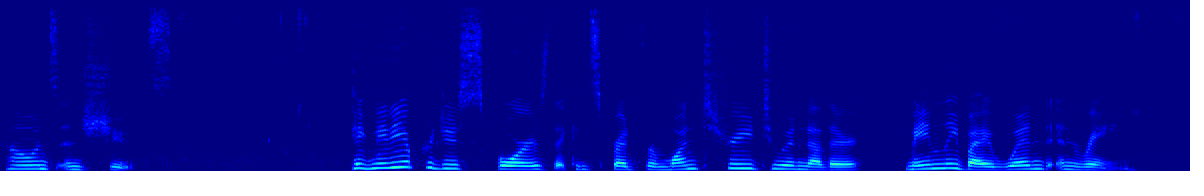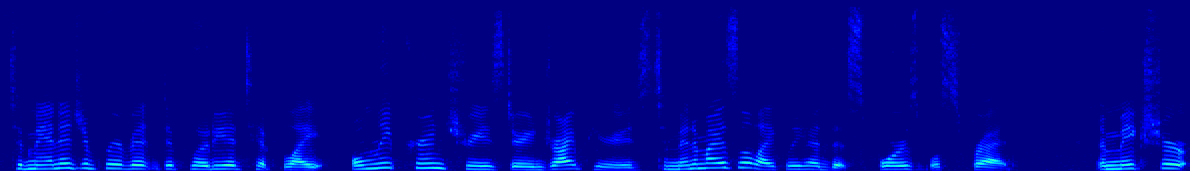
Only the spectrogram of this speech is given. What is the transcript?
cones, and shoots. Pycnidia produce spores that can spread from one tree to another, mainly by wind and rain. To manage and prevent Diplodia tip blight, only prune trees during dry periods to minimize the likelihood that spores will spread, and make sure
